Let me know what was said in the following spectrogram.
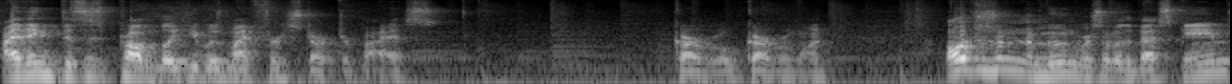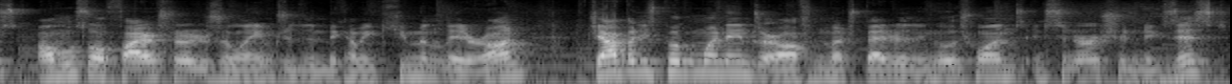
I think this is probably he was my first starter bias. Garber Garber one. Ultra Sun and the Moon were some of the best games. Almost all fire starters are lame due to them becoming human later on. Japanese Pokemon names are often much better than English ones. Incineroar shouldn't exist.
